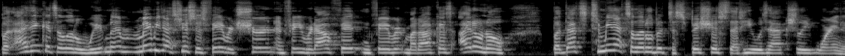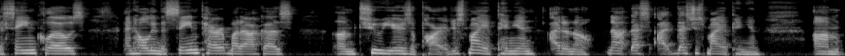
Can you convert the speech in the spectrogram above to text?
But I think it's a little weird. Maybe that's just his favorite shirt and favorite outfit and favorite maracas. I don't know. But that's to me that's a little bit suspicious that he was actually wearing the same clothes and holding the same pair of maracas um, two years apart. Just my opinion. I don't know. No, that's I, that's just my opinion. Um,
